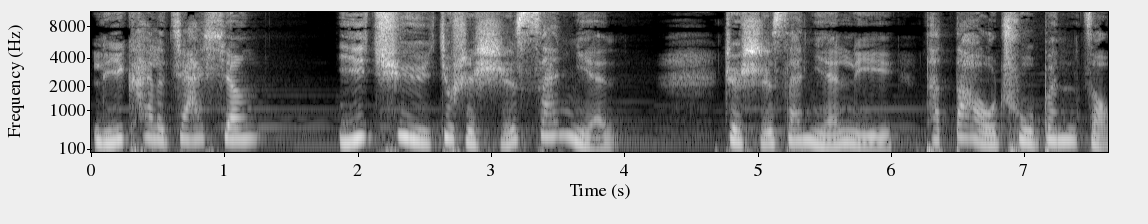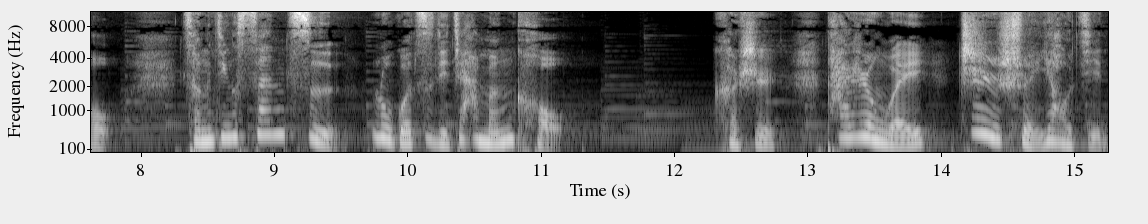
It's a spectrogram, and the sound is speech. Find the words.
离开了家乡，一去就是十三年。这十三年里，他到处奔走，曾经三次路过自己家门口。可是，他认为治水要紧，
